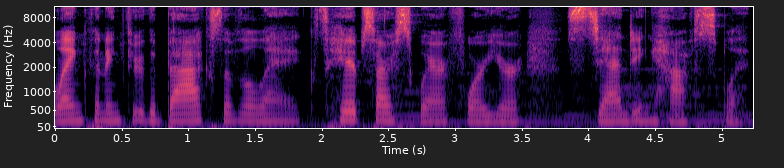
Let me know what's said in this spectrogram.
Lengthening through the backs of the legs, hips are square for your standing half split.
